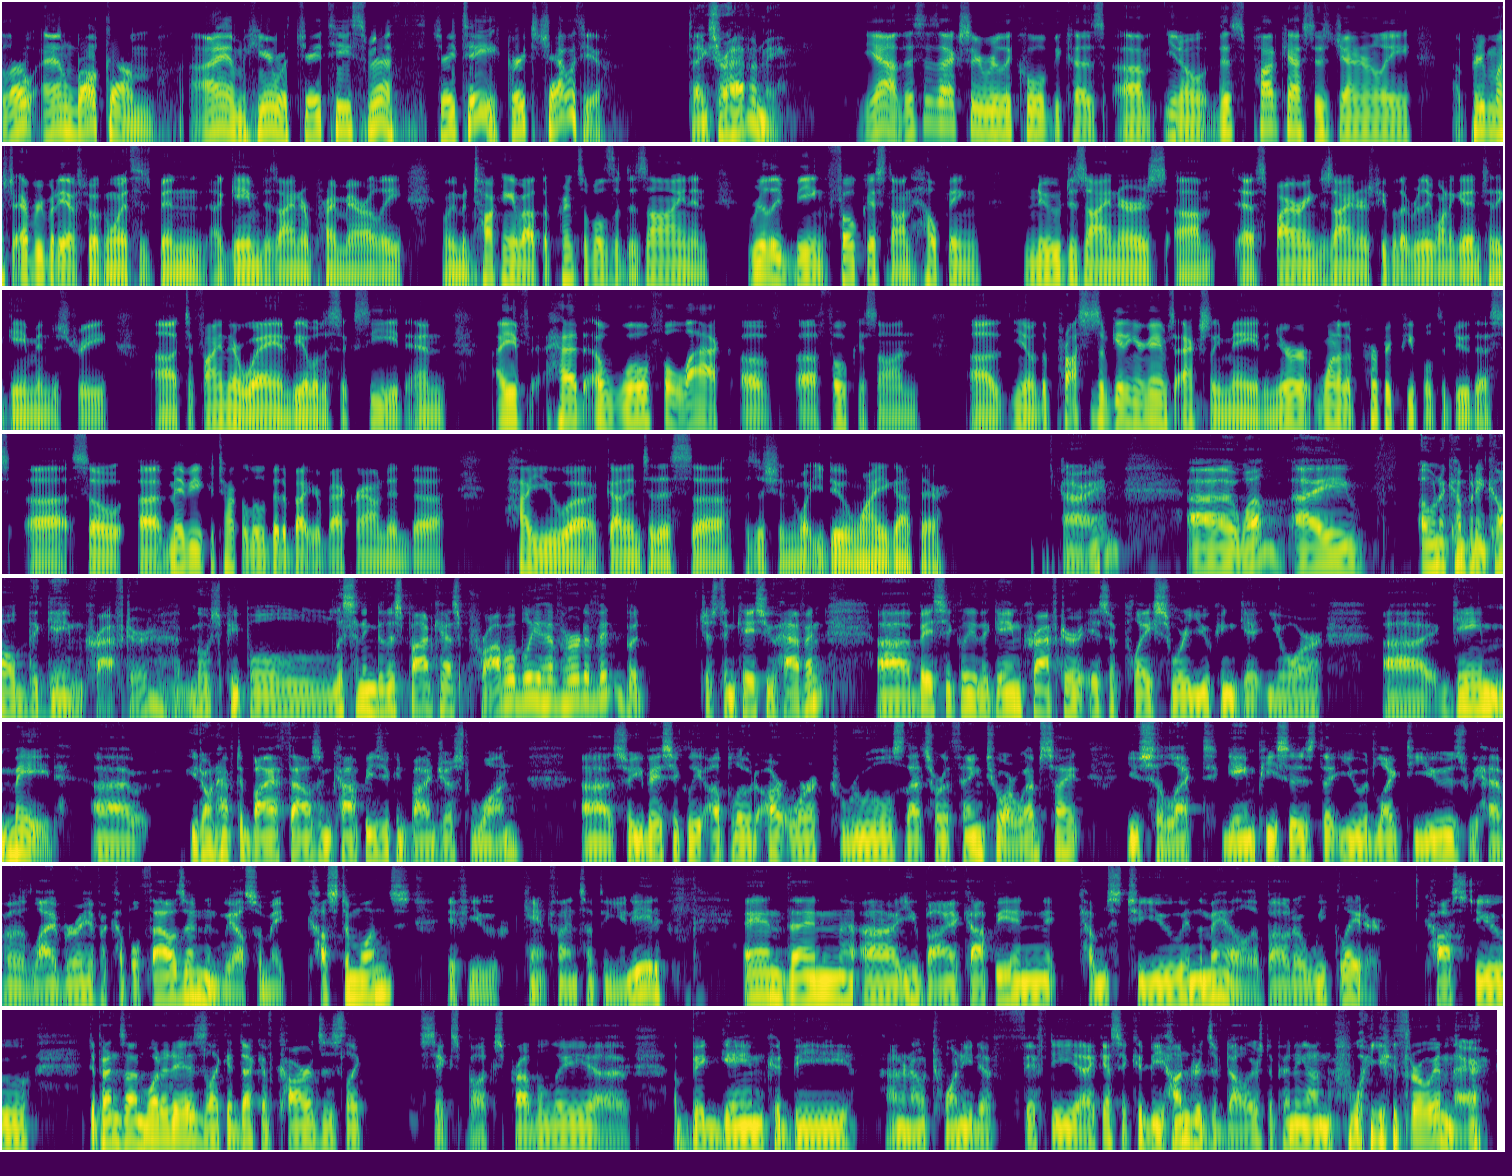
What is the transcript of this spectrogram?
Hello and welcome. I am here with JT Smith. JT, great to chat with you. Thanks for having me. Yeah, this is actually really cool because, um, you know, this podcast is generally uh, pretty much everybody I've spoken with has been a game designer primarily. And we've been talking about the principles of design and really being focused on helping new designers, um, aspiring designers, people that really want to get into the game industry uh, to find their way and be able to succeed. And I've had a woeful lack of uh, focus on uh, you know the process of getting your games actually made and you're one of the perfect people to do this. Uh, so uh, maybe you could talk a little bit about your background and uh, how you uh, got into this uh, position what you do and why you got there. All right. Well i own a company called the game crafter. Most people listening to this podcast probably have heard of it but just in case you haven't, basically, the Game Crafter is a place where you can get your game made. You don't have to buy a thousand copies; you can buy just one. Uh, so you basically upload artwork, rules, that sort of thing to our website. You select game pieces that you would like to use. We have a library of a couple thousand, and we also make custom ones if you can't find something you need. And then uh, you buy a copy, and it comes to you in the mail about a week later. Cost you depends on what it is. Like a deck of cards is like six bucks probably. Uh, a big game could be I don't know, 20 to 50. I guess it could be hundreds of dollars depending on what you throw in there.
